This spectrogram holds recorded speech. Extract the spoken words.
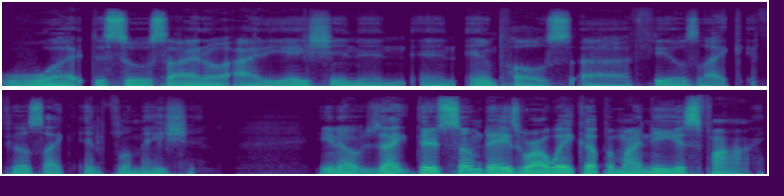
what the suicidal ideation and, and impulse uh, feels like. It feels like inflammation. You know, like there's some days where I wake up and my knee is fine.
